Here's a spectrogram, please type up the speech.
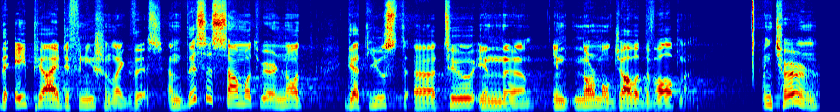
the API definition like this. And this is somewhat we are not get used uh, to in, uh, in normal Java development. In turn,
